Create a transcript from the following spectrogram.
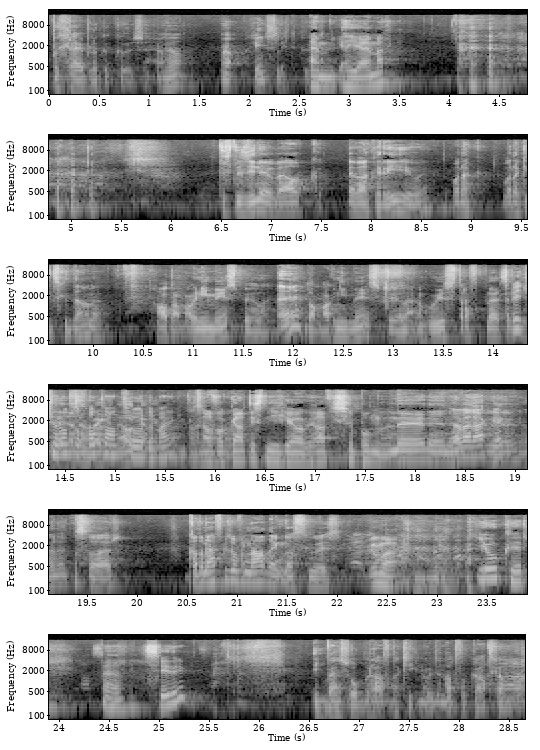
Begrijpelijke keuze. Ja. Ja. Ja, geen slechte keuze. En, en jij, Mark? Het is te zien in, welk, in welke regio, hè, waar, ik, waar ik iets gedaan heb. Oh, dat mag niet meespelen. Dat mag niet meespelen. Een goede strafpleiter. Een beetje rond de pot antwoorden. Mark. Een advocaat is niet geografisch gebonden. hè? Nee, nee, nee. Ja, maar Nee, kijk. Dat is waar. Ik ga er nog even over nadenken als het goed is. Doe maar. Joker. Ja. Cedric? Ik ben zo braaf dat ik nooit een advocaat ga worden.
